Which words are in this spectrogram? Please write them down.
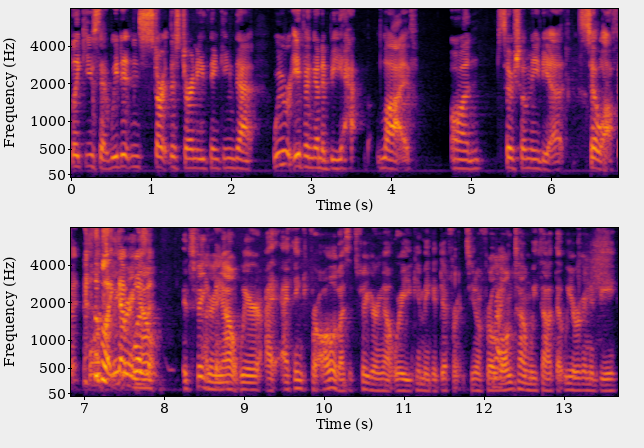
like you said we didn't start this journey thinking that we were even going to be ha- live on social media so often Well, like that wasn't out, it's figuring out where I, I think for all of us, it's figuring out where you can make a difference. You know, for a Right. long time, we thought that we were going to be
